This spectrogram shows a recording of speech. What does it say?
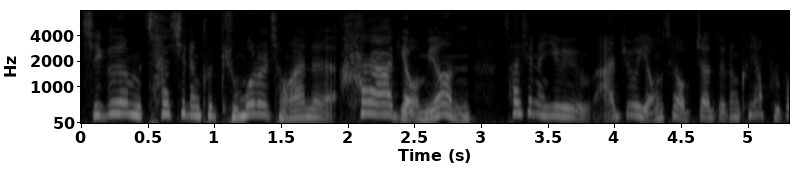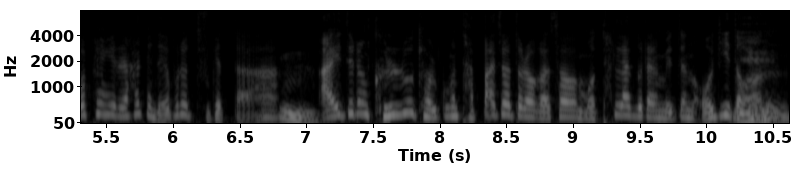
지금 사실은 그 규모를 정하는 하려면 사실은 이 아주 영세 업자들은 그냥 불법 행위를 하게 내버려 두겠다. 음. 아이들은 글로 결국은 다 빠져 들어가서 뭐 텔레그램이든 어디든 네.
